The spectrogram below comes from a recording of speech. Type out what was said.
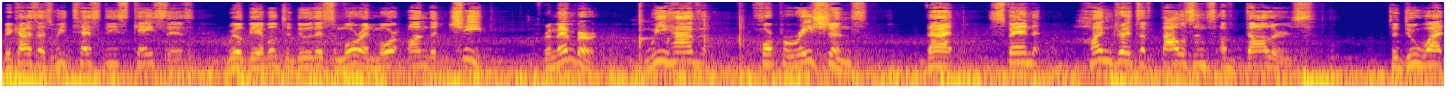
Because as we test these cases, we'll be able to do this more and more on the cheap Remember, we have corporations that spend hundreds of thousands of dollars to do what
